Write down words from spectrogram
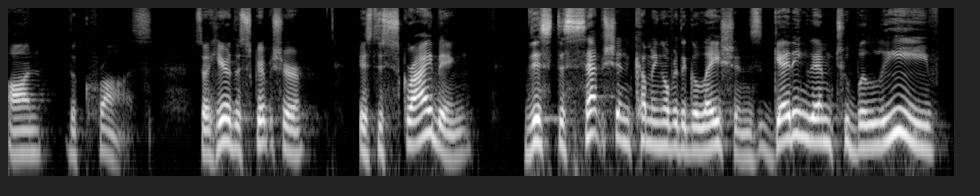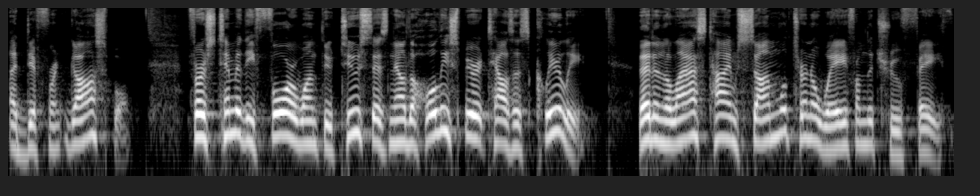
on the cross. So here the scripture is describing this deception coming over the Galatians, getting them to believe a different gospel. 1 Timothy 4, 1 through 2 says, Now the Holy Spirit tells us clearly that in the last time some will turn away from the true faith.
